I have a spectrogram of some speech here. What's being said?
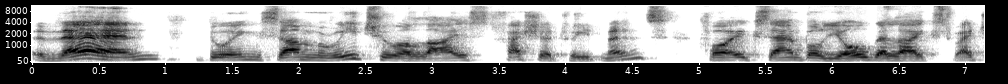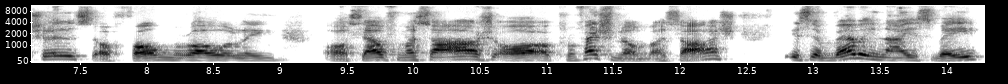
then doing some ritualized fascia treatments, for example, yoga like stretches or foam rolling or self massage or a professional massage, is a very nice way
